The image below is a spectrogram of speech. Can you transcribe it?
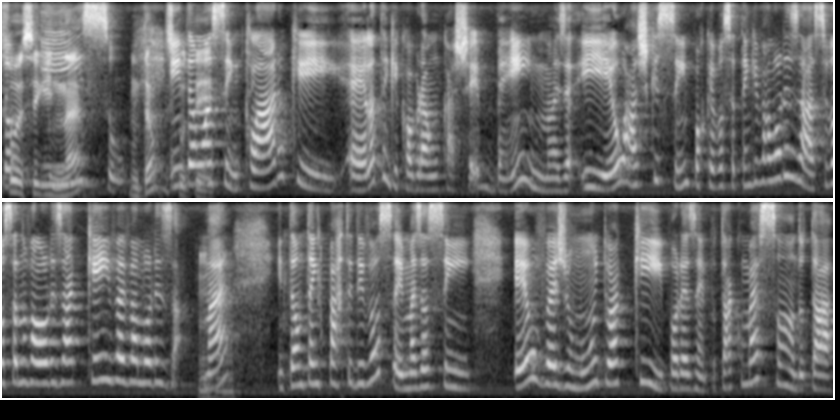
pessoas seguindo, né? Isso. Não tem o que discutir. Então, assim, claro que ela tem que cobrar um cachê bem, mas e eu acho que sim, porque você tem que valorizar. Se você não valorizar, quem vai valorizar, Uhum. né? Então tem que partir de você. Mas assim, eu vejo muito aqui, por exemplo, tá começando, tá?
